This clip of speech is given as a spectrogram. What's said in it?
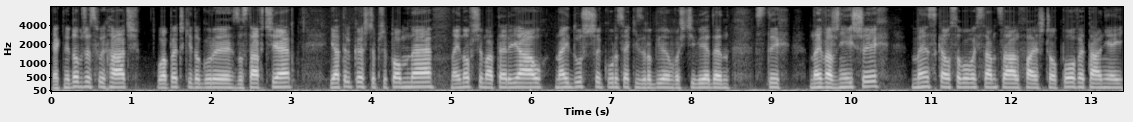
Jak mnie dobrze słychać, łapeczki do góry zostawcie. Ja tylko jeszcze przypomnę, najnowszy materiał, najdłuższy kurs, jaki zrobiłem, właściwie jeden z tych najważniejszych. Męska osobowość samca alfa jeszcze o połowę taniej,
